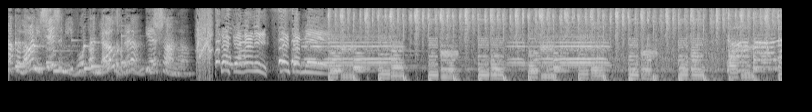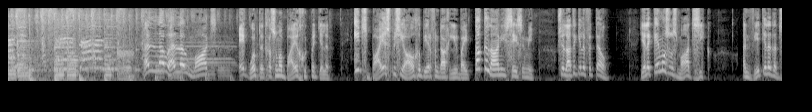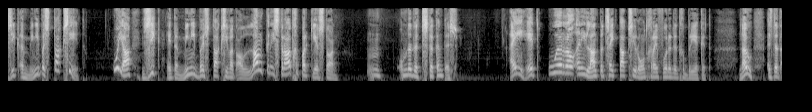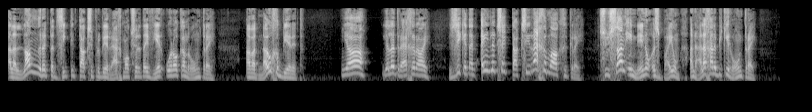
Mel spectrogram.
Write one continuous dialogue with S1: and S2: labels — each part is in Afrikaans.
S1: Takalani Sesemi word aan jou gebring, Eersanna.
S2: Takalani Sesemi.
S3: Hallo, hallo maats. Ek hoop dit gaan sommer baie goed met julle. Iets baie spesiaal gebeur vandag hier by Takalani Sesemi. So laat ek julle vertel. Julle ken mos ons maat Ziek. En weet julle dat Ziek 'n minibus taxi het? O ja, Ziek het 'n minibus taxi wat al lank in die straat geparkeer staan. Hm, omdat dit stikkend is. Hy het oral in die land met sy taxi rondgery voordat dit gebreek het. Nou is dit al 'n lang ruk dat Ziek die taxi probeer regmaak sodat hy weer oral kan rondry. Maar wat nou gebeur het? Ja, jy het reg geraai. Ziek het uiteindelik sy taxi reggemaak gekry. Susan en Nenno is by hom en hulle gaan 'n bietjie rondry.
